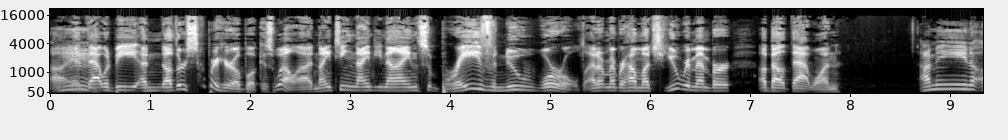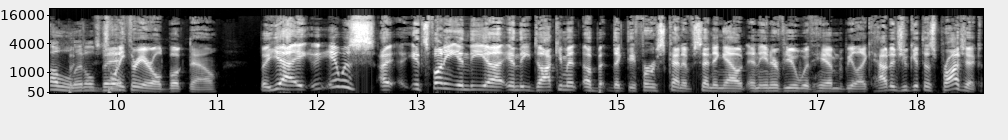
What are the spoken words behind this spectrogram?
Uh, And that would be another superhero book as well. Uh, 1999's Brave New World. I don't remember how much you remember about that one. I mean, a little bit. 23 year old book now. But yeah, it, it was. I it's funny in the uh, in the document, uh, like the first kind of sending out an interview with him to be like, "How did you get this project?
